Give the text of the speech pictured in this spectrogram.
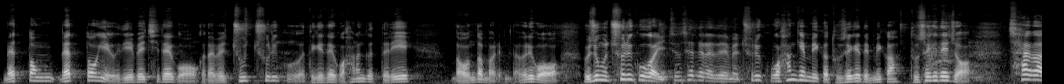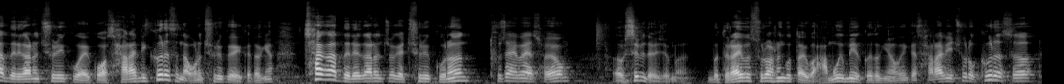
몇 동, 몇 동이 어디에 배치되고 그 다음에 주 출입구가 어떻게 되고 하는 것들이 나온단 말입니다. 그리고 요즘은 출입구가 2000세대나 되면 출입구가 한 개입니까? 두세 개 됩니까? 두세 개 되죠. 차가 들어가는 출입구가 있고 사람이 걸어서 나오는 출입구가 있거든요. 차가 들어가는 쪽에 출입구는 투자해봐야 소용 없습니다. 요즘은 뭐 드라이브 스루 하는 것도 아니고 아무 의미 없거든요. 그러니까 사람이 주로 걸어서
